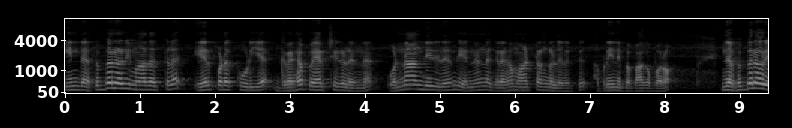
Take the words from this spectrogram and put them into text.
இந்த பிப்ரவரி மாதத்தில் ஏற்படக்கூடிய கிரக பெயர்ச்சிகள் என்ன? ஒன்றாந்தேதியிலேருந்து என்னென்ன கிரக மாற்றங்கள் இருக்குது அப்படின்னு இப்போ பார்க்க போகிறோம் இந்த பிப்ரவரி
